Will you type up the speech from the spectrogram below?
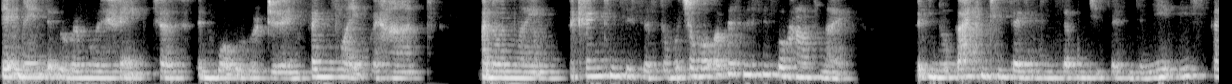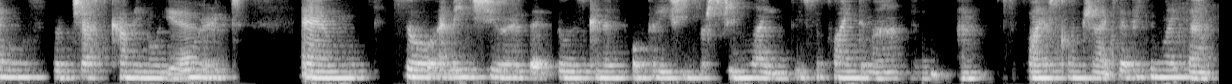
it meant that we were more effective in what we were doing. Things like we had an online accountancy system, which a lot of businesses will have now. But you know, back in 2007, 2008, these things were just coming on yeah. board. Um, so I made sure that those kind of operations were streamlined through supply and demand and, and suppliers' contracts, everything like that.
